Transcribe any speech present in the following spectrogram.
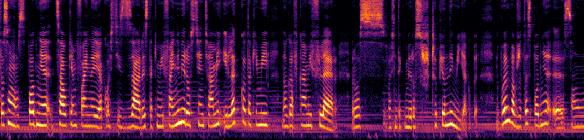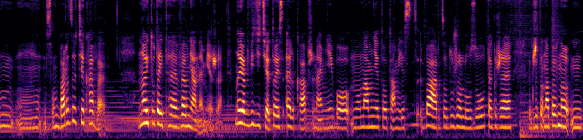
To są spodnie całkiem fajnej jakości z Zary, z takimi fajnymi rozcięciami i lekko takimi nogawkami flare, roz, właśnie takimi rozszczepionymi jakby. No powiem Wam, że te spodnie y, są, mm, są bardzo ciekawe. No i tutaj te wełniane mierze. No jak widzicie, to jest LK przynajmniej, bo no na mnie to tam jest bardzo dużo luzu, także, także to na pewno mm,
